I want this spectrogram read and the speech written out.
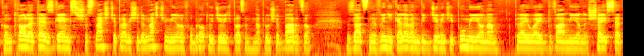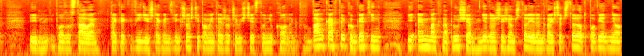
kontrolę. TS Games 16, prawie 17 milionów obrotu i 9% na plusie, bardzo zacny wynik. 11bit 9,5 miliona, Playway 2 miliony 600 i pozostałe, tak jak widzisz, tak więc w większości pamiętaj, że oczywiście jest to New Connect. W bankach tylko Getin i mBank na plusie 1,64, 1,24 odpowiednio.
